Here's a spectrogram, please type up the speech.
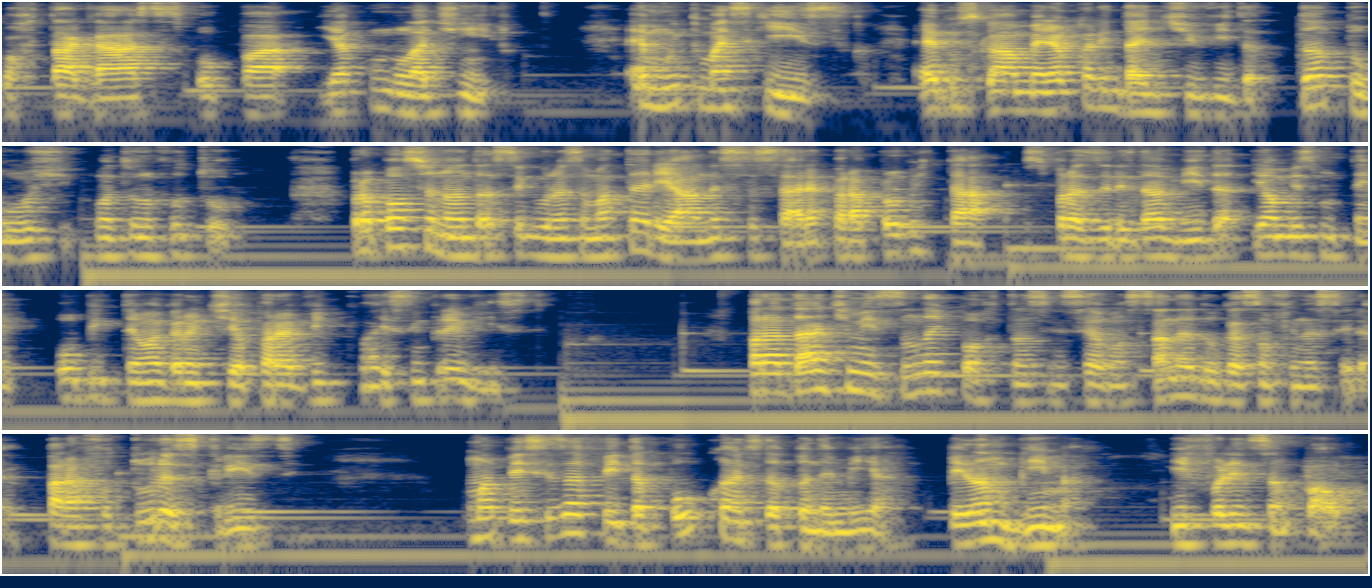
cortar gastos, poupar e acumular dinheiro. É muito mais que isso é buscar uma melhor qualidade de vida, tanto hoje quanto no futuro, proporcionando a segurança material necessária para aproveitar os prazeres da vida e, ao mesmo tempo, obter uma garantia para evitar esse imprevisto. Para dar a dimensão da importância de se avançar na educação financeira para futuras crises, uma pesquisa feita pouco antes da pandemia pela Ambima e Folha de São Paulo,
